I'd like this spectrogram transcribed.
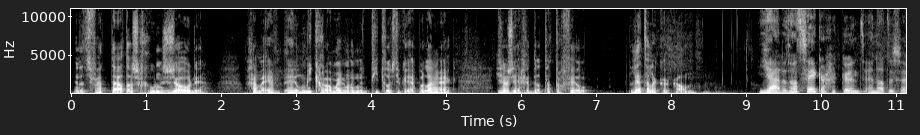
En dat is vertaald als Groene Zode. Gaan we even heel micro, maar de titel is natuurlijk erg belangrijk. Je zou zeggen dat dat toch veel letterlijker kan. Ja, dat had zeker gekund. En dat is uh,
